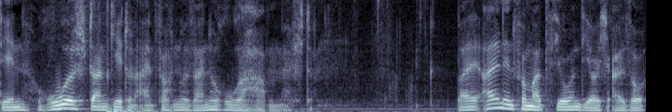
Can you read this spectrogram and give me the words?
den Ruhestand geht und einfach nur seine Ruhe haben möchte. Bei allen Informationen, die euch also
